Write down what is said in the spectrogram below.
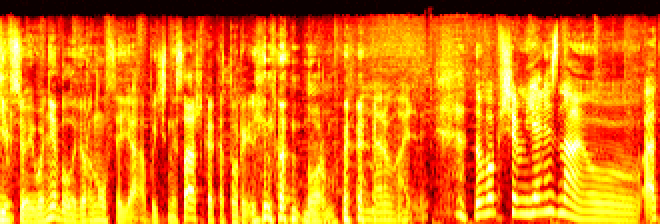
И все, его не было, вернулся я, обычный Сашка, который норм. Нормальный. Ну, в общем, я не знаю, от-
